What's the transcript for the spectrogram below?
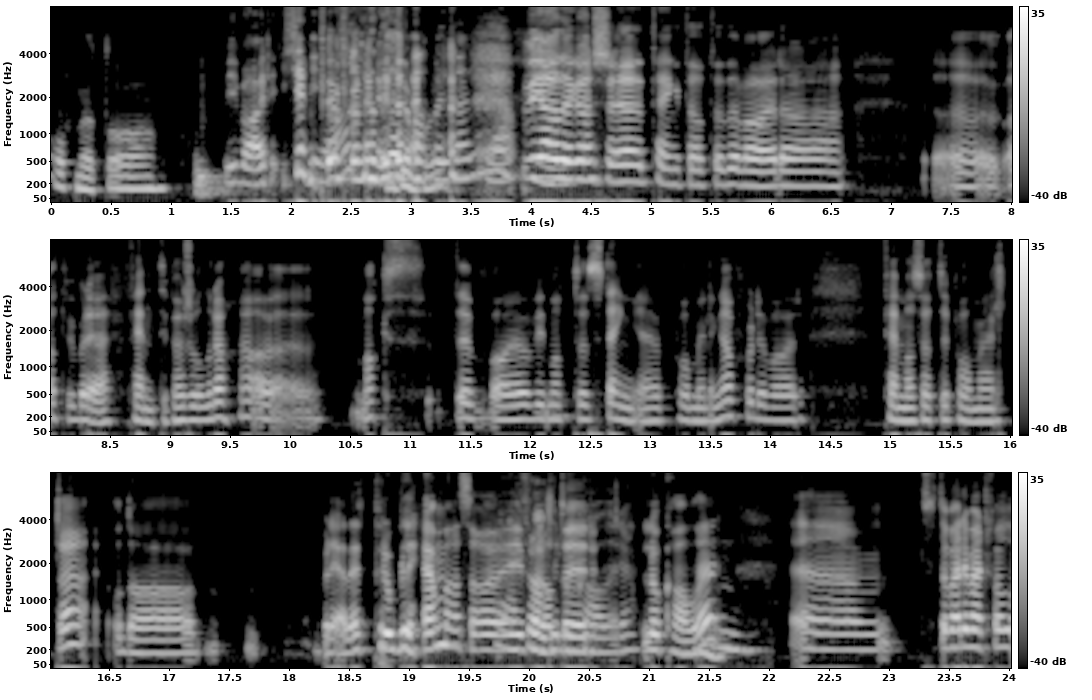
Oppmøte og Vi var Ja, kjempefornøyde. ja. Vi hadde kanskje tenkt at det var uh, At vi ble 50 personer, da. Ja, eh, maks. Det var jo Vi måtte stenge påmeldinga, for det var 75 påmeldte. Og da ble det et problem, altså Ja, i forhold til lokaler. lokaler. Mm. Eh, så det var i hvert fall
